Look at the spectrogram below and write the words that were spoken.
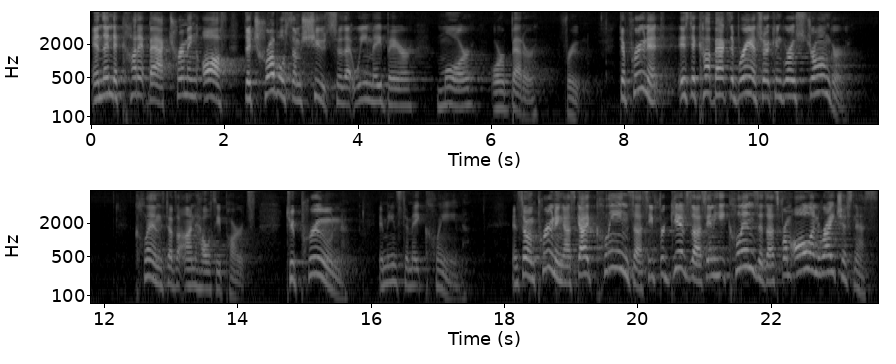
and then to cut it back, trimming off the troublesome shoots so that we may bear more or better fruit. To prune it is to cut back the branch so it can grow stronger, cleansed of the unhealthy parts. To prune, it means to make clean. And so, in pruning us, God cleans us, He forgives us, and He cleanses us from all unrighteousness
